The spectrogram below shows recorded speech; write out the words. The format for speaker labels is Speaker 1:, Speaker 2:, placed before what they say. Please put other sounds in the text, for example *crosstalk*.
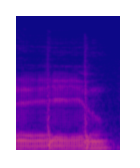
Speaker 1: Eu.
